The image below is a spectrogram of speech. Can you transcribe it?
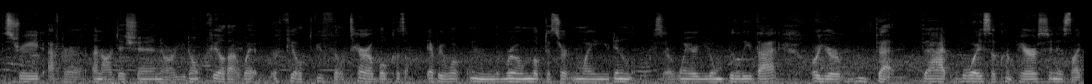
the street after an audition, or you don't feel that way, feel you feel terrible because everyone in the room looked a certain way and you didn't look a certain way, or you don't believe that, or your that that voice of comparison is like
